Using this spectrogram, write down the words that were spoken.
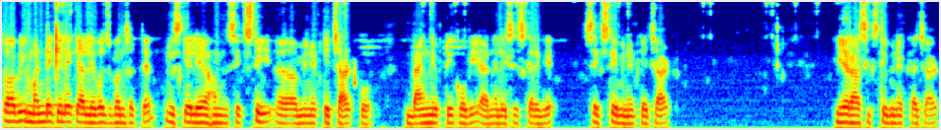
तो अभी मंडे के लिए क्या लेवल्स बन सकते हैं? इसके लिए हम 60 मिनट के चार्ट को बैंक निफ्टी को भी एनालिसिस करेंगे। 60 मिनट के चार्ट ये रहा 60 मिनट का चार्ट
